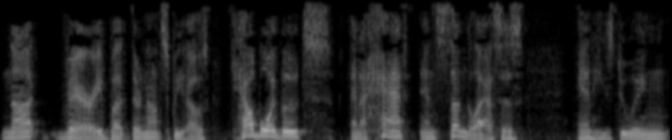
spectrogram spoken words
Not very, but they're not speedos. Cowboy boots and a hat and sunglasses, and he's doing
